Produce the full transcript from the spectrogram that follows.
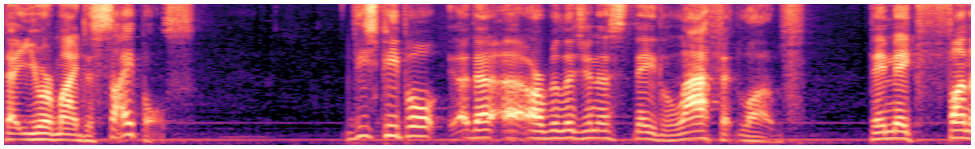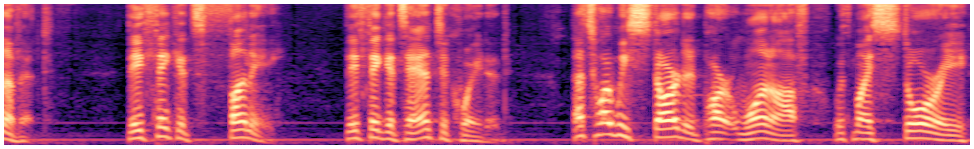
that you are my disciples. These people that are religionists, they laugh at love. They make fun of it. They think it's funny. They think it's antiquated. That's why we started part one off with my story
